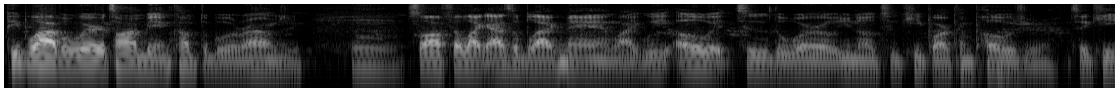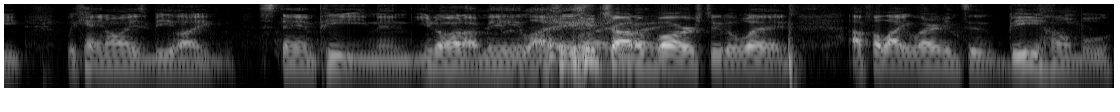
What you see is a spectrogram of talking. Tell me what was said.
people have a weird time being comfortable around you. Mm. So I feel like as a black man, like we owe it to the world, you know, to keep our composure, to keep we can't always be like stampeding and you know what I mean, like right, try right. to barge through the way. I feel like learning to be humble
